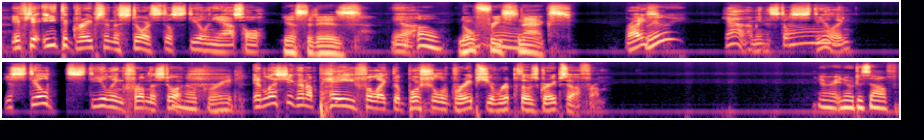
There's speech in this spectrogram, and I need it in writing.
If you eat the grapes in the store, it's still stealing, you asshole. yes, it is. Yeah. Oh, No oh. free Oh. snacks. Right? really? Yeah, I mean, it's still Oh. stealing. You're still stealing from the store. Oh, great. Unless you're going to pay for like the bushel of grapes you rip those grapes off from. All right, note to self:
